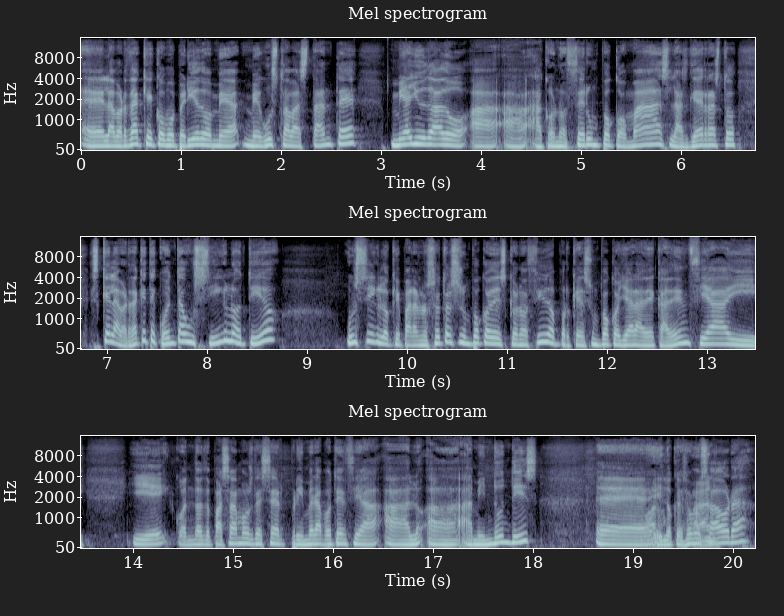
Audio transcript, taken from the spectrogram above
eh, la verdad que como periodo me, me gusta bastante, me ha ayudado a, a- a conocer un poco más las guerras, todo. Es que la verdad que te cuenta un siglo, tío. Un siglo que para nosotros es un poco desconocido porque es un poco ya la decadencia y, y, eh, cuando pasamos de ser primera potencia a, a, a Mindundis eh, Bueno, y lo que somos ahora,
